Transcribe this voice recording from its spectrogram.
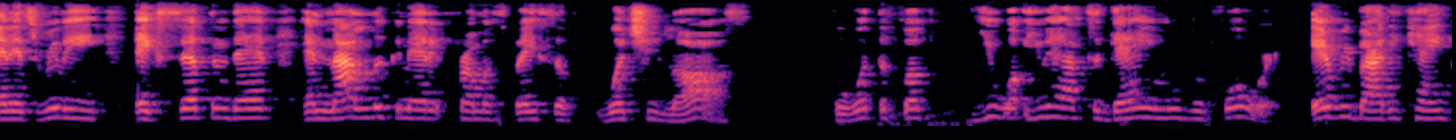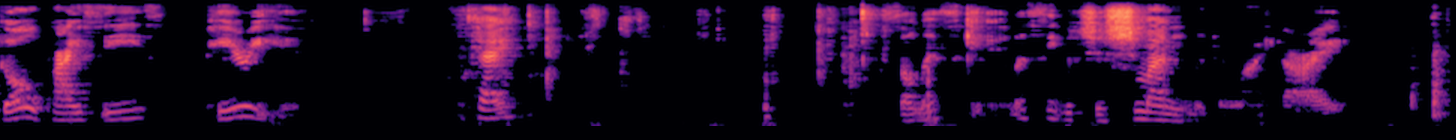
And it's really accepting that and not looking at it from a space of what you lost, but what the fuck you you have to gain moving forward. Everybody can't go Pisces. Period. Okay. So let's get let's see what your shmoney looking like. All right.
